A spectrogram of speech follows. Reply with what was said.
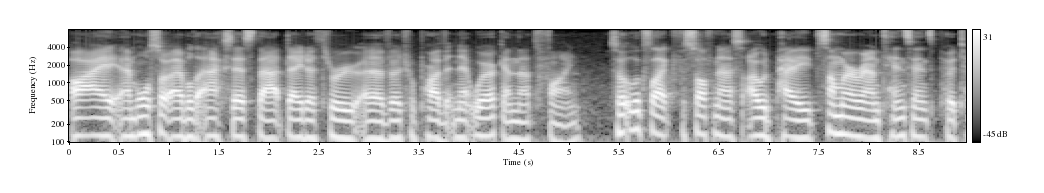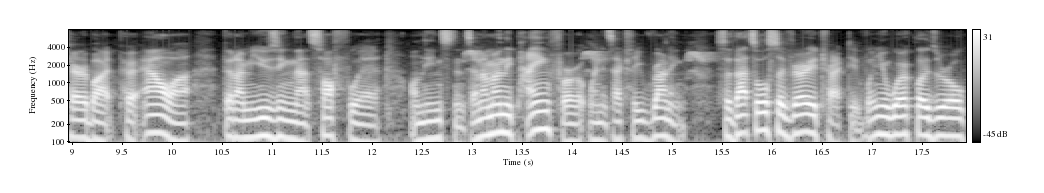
I am also able to access that data through a virtual private network and that's fine. So it looks like for SoftNAS, I would pay somewhere around 10 cents per terabyte per hour that I'm using that software on the instance. And I'm only paying for it when it's actually running. So that's also very attractive. When your workloads are all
